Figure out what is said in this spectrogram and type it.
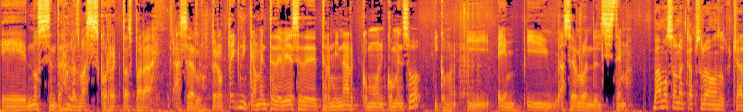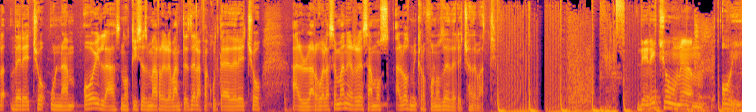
eh, no se sentaron las bases correctas para hacerlo. Pero técnicamente debiese de terminar como comenzó y, como, y, em, y hacerlo en el sistema. Vamos a una cápsula, vamos a escuchar Derecho UNAM hoy, las noticias más relevantes de la Facultad de Derecho a lo largo de la semana y regresamos a los micrófonos de Derecho a Debate. Derecho UNAM hoy.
